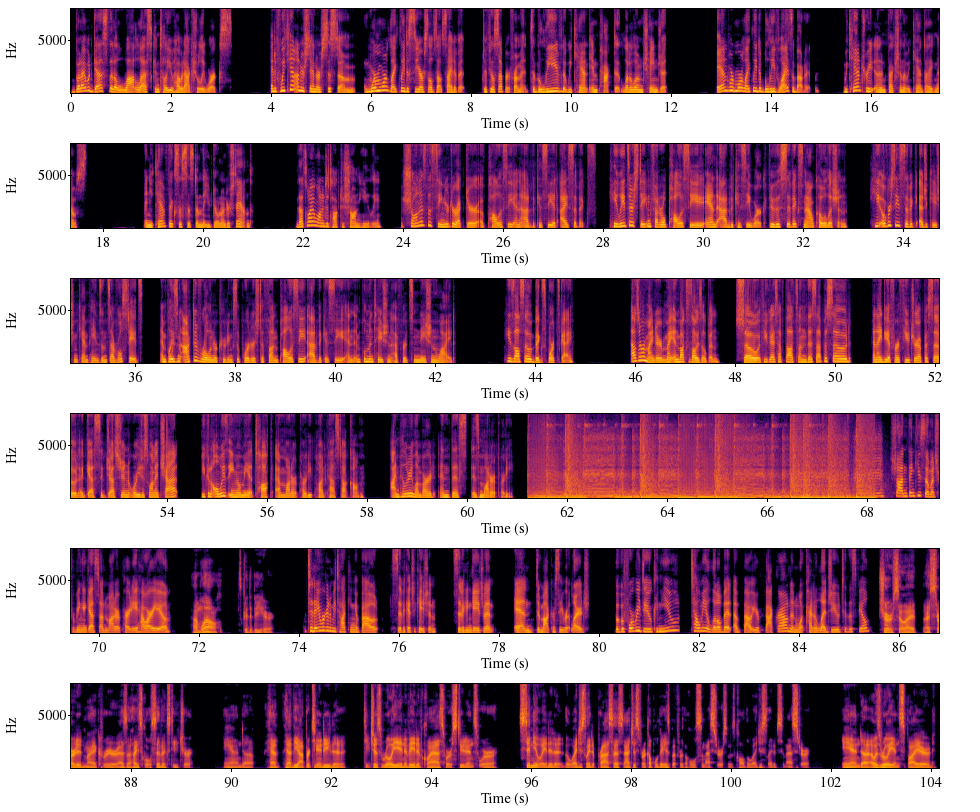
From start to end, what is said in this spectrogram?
But I would guess that a lot less can tell you how it actually works. And if we can't understand our system, we're more likely to see ourselves outside of it, to feel separate from it, to believe that we can't impact it, let alone change it. And we're more likely to believe lies about it. We can't treat an infection that we can't diagnose. And you can't fix a system that you don't understand. That's why I wanted to talk to Shawn Healy. Shawn is the Senior Director of Policy and Advocacy at iCivics. He leads our state and federal policy and advocacy work through the CivXNow Coalition. He oversees civic education campaigns in several states and plays an active role in recruiting supporters to fund policy, advocacy, and implementation efforts nationwide. He's also a big sports guy. As a reminder, my inbox is always open. So if you guys have thoughts on this episode, an idea for a future episode, a guest suggestion, or you just want to chat, you can always email me at talk at moderatepartypodcast.com. I'm Hillary Lombard, and this is Moderate Party. Shawn, thank you so much for being a guest on Moderate Party. How are you? I'm well. It's good to be here. Today, we're going to be talking about civic education, civic engagement, and democracy writ large. But before we do, can you tell me a little bit about your background and what kind of led you to this field? Sure. So I, I started my career as a high school civics teacher and uh, had had the opportunity to teach this really innovative class where students were simulated a, the legislative process, not just for a couple days, but for the whole semester. So it was called the legislative semester. And uh, I was really inspired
